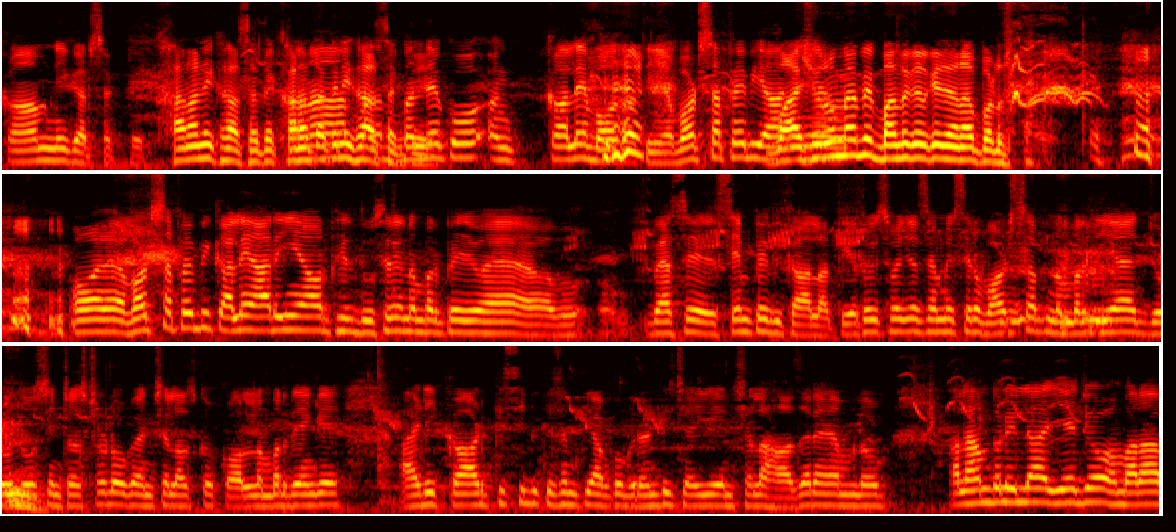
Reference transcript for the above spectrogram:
काम नहीं कर सकते। खाना नहीं खा सकते खाना, खाना तक नहीं खा सकते। बंदे को कालें बहुत आती हैं। व्हाट्सएप पे भी आ वाशरूम में भी बंद करके जाना पड़ता है। और व्हाट्सएप पे भी कालें आ रही हैं और फिर दूसरे नंबर पे जो है वैसे सिम पे भी कॉल आती है। तो इस वजह से हमने सिर्फ़ व्हाट्सअप नंबर दिया है। जो दोस्त इंटरेस्टेड होगा इंशाल्लाह उसको कॉल नंबर देंगे। आईडी कार्ड किसी भी किस्म की आपको गारंटी चाहिए इनशाला हाज़िर हैं हम लोग। अलहमदिल्ला ये जो हमारा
